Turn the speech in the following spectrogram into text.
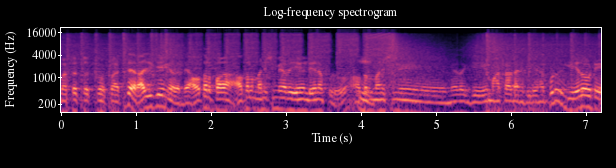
మతతత్వ పార్టీ? రాజకీయం కదండి. అవతల అవతల మనిషి మీద ఏం లేనప్పుడు అవతల మనిషిని మీద ఏం మాట్లాడడానికి లేనప్పుడు ఏదో ఒకటి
